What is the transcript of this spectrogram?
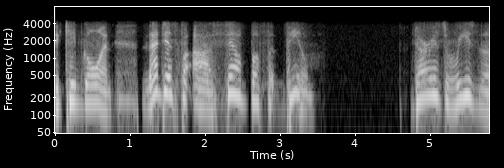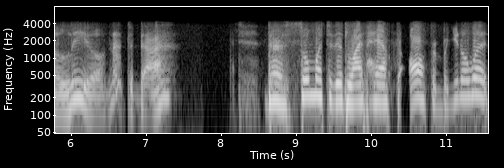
to keep going, not just for ourselves, but for them? There is a reason to live, not to die. There's so much of this life has to offer, but you know what?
